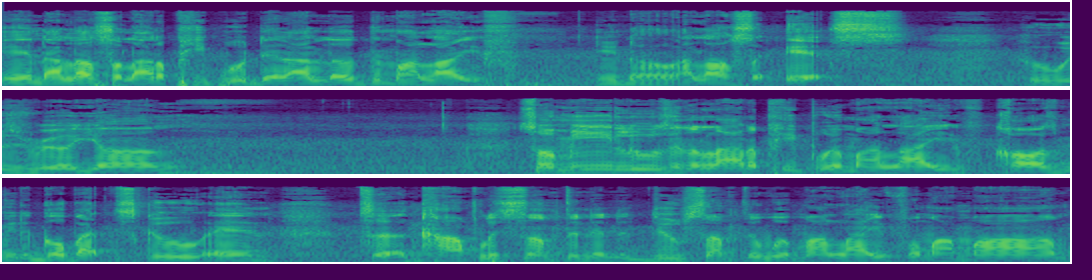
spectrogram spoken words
and I lost a lot of people that I loved in my life. You know, I lost an ex who was real young. So me losing a lot of people in my life caused me to go back to school and to accomplish something and to do something with my life for my mom.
